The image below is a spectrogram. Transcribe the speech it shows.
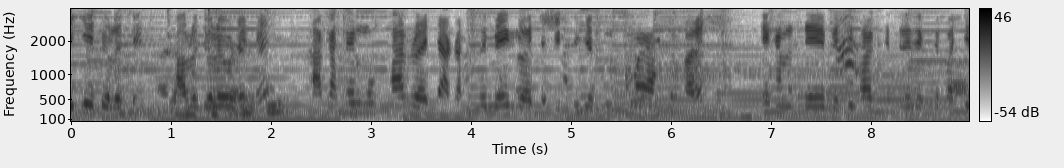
এগিয়ে চলেছি, আলো জ্বলে উঠেছে, আকাশের মুখ ভার রয়েছে আকাশে মেঘ রয়েছে, বৃষ্টি যে কোনো সময় আসতে পারে। এখানেতে বেশিরভাগ ক্ষেত্রে দেখতে পাচ্ছি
